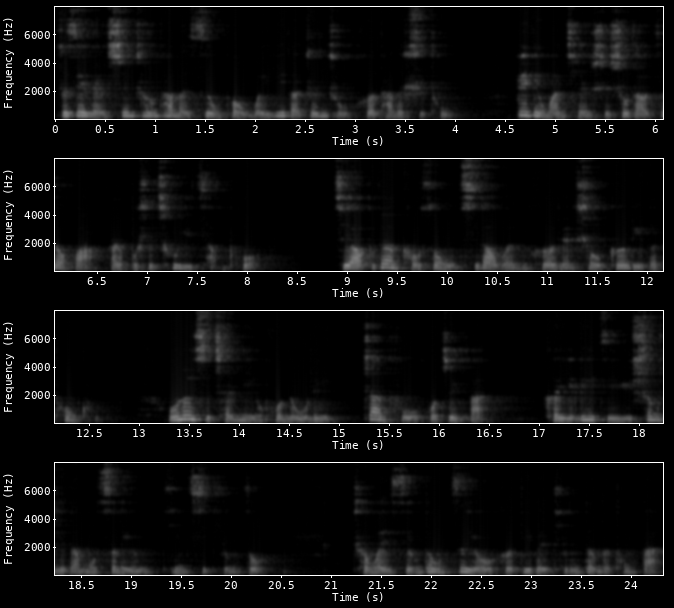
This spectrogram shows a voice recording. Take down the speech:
这些人宣称他们信奉唯一的真主和他的使徒，必定完全是受到教化，而不是出于强迫。只要不断口诵祈祷文和忍受割礼的痛苦，无论是臣民或奴隶、战俘或罪犯，可以立即与胜利的穆斯林平起平坐，成为行动自由和地位平等的同伴。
